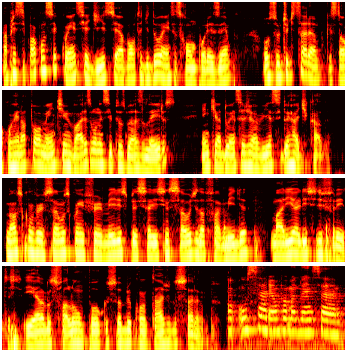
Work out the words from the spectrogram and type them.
A principal consequência disso é a volta de doenças como por exemplo, o surto de sarampo, que está ocorrendo atualmente em vários municípios brasileiros em que a doença já havia sido erradicada. Nós conversamos com a enfermeira especialista em saúde da família, Maria Alice de Freitas, e ela nos falou um pouco sobre o contágio do sarampo. O sarampo é uma doença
